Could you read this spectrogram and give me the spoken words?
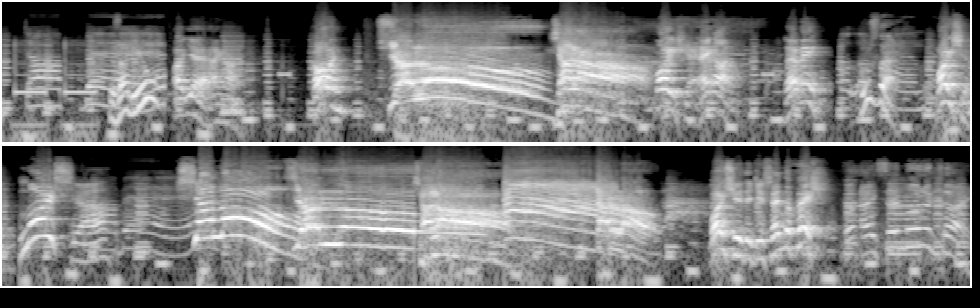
Is that you? Oh, yeah, hang on. Cohen! Shalom! Shalom! Moishe, hang on. That me? Who's that? Moishe! Moisha? Shalom! Shalom! Shalom! Ah! Shalom! Moishe, did you send the fish? I said Mordecai.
